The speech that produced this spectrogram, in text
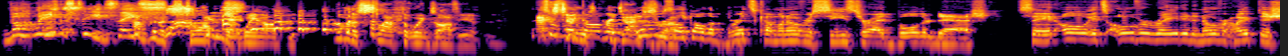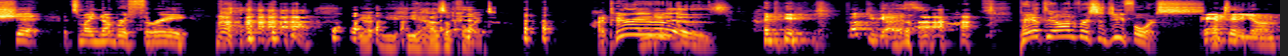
the wing seats, they I'm gonna suck. slap the wing off you. I'm gonna slap the wings off you. This was, X2 like all, three the, times this was like all the Brits coming overseas to ride Boulder Dash, saying, "Oh, it's overrated and overhyped as shit. It's my number three. yeah, he, he has a point. Hyperion it is. Fuck you guys. Pantheon versus G-Force. Pantidion.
